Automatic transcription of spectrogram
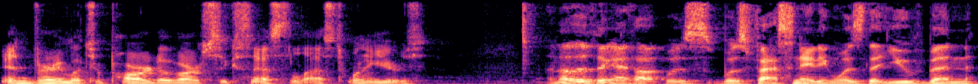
and very much a part of our success the last 20 years. Another thing I thought was was fascinating was that you've been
